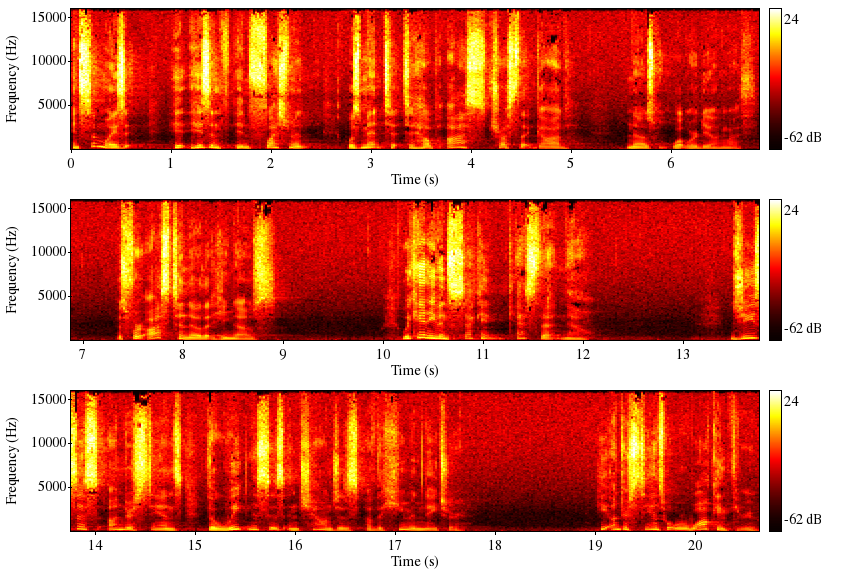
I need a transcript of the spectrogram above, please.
In some ways, his enfleshment was meant to, to help us trust that God knows what we're dealing with. It was for us to know that He knows. We can't even second guess that now. Jesus understands the weaknesses and challenges of the human nature. He understands what we're walking through.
